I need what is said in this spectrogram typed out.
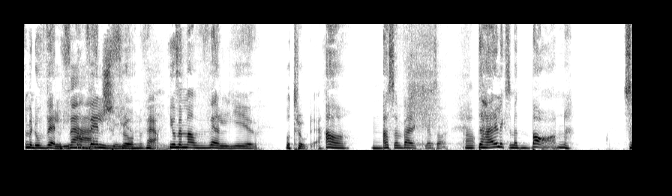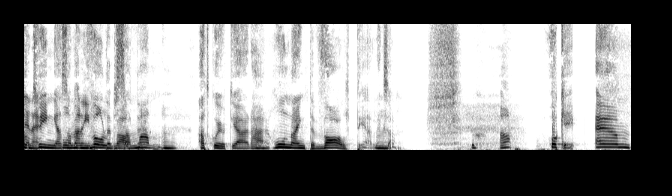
men då väljer man väljer ju. världsfrånvänd Jo men man väljer ju. och tror det. Ja, alltså verkligen så. Ja. Det här är liksom ett barn som Nej, nej, tvingas av en våldsam man Mm. att gå ut och göra det här. Hon har inte valt det liksom. Ja. Okej. ehm,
